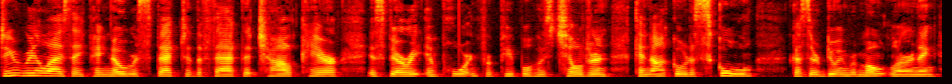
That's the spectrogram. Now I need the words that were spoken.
Do you realize they pay no respect to the fact that child care is very important for people whose children cannot go to school? because they're doing remote learning,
